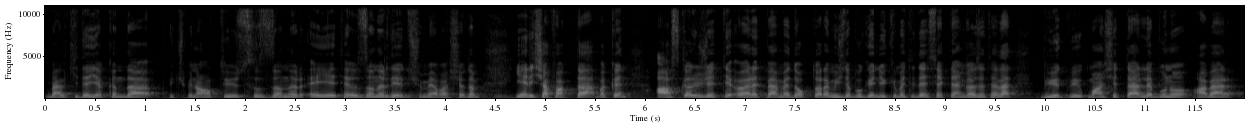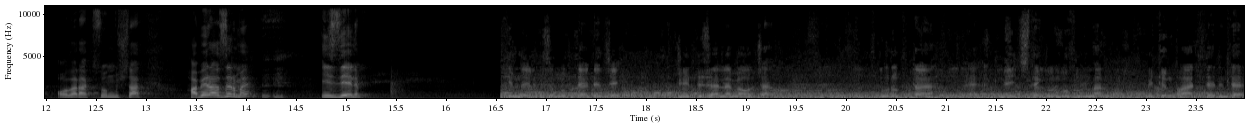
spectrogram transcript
belki de yakında 3600 hızlanır, EYT hızlanır diye düşünmeye başladım. Yeni Şafak'ta bakın asgari ücretli öğretmen ve doktora müjde bugün hükümeti destekleyen gazeteler büyük büyük manşetlerle bunu haber olarak sunmuşlar. Haber hazır mı? İzleyelim. Kimlerimizi mutlu edecek bir düzenleme olacak. Grupta, e, mecliste grubu bulunan bütün partilerin de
